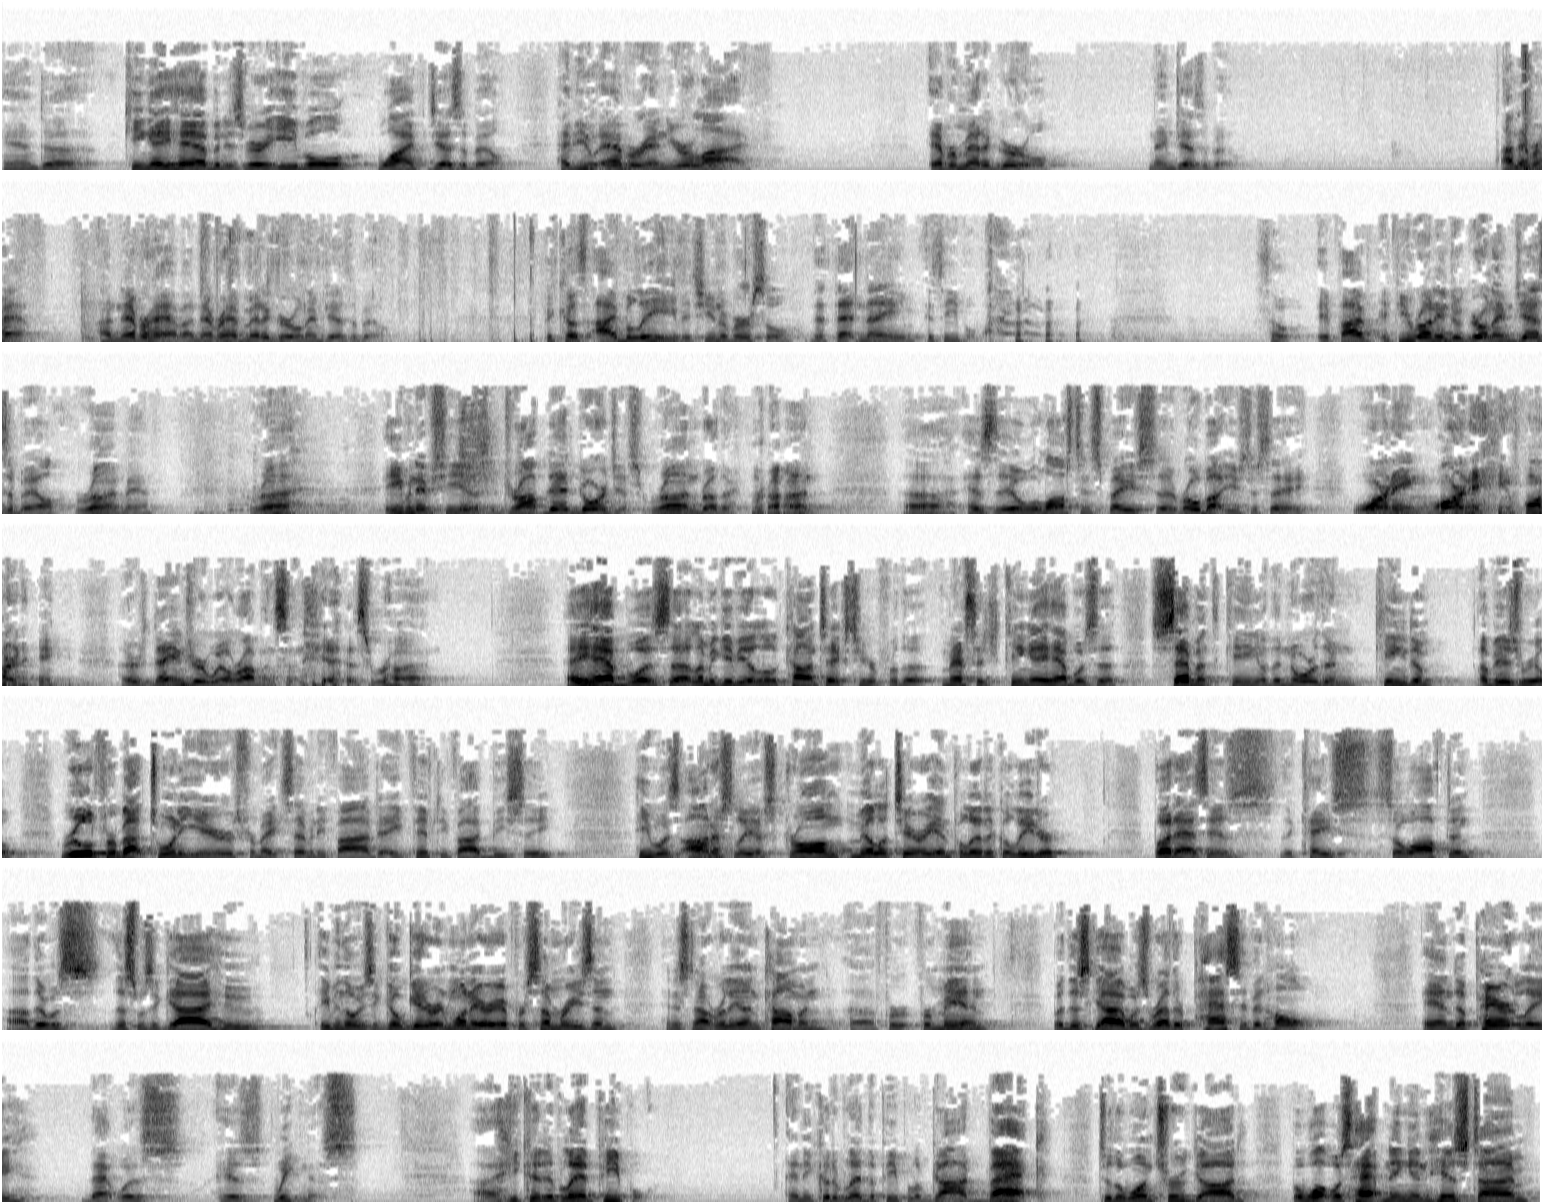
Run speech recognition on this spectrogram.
And uh, King Ahab and his very evil wife Jezebel. Have you ever in your life ever met a girl named Jezebel? I never have. I never have. I never have met a girl named Jezebel. Because I believe it's universal that that name is evil. So if I if you run into a girl named Jezebel, run, man, run. Even if she is drop dead gorgeous, run, brother, run. Uh, as the old Lost in Space uh, robot used to say, warning, warning, warning. There's danger, Will Robinson. Yes, run. Ahab was, uh, let me give you a little context here for the message. King Ahab was the seventh king of the northern kingdom of Israel, ruled for about 20 years from 875 to 855 BC. He was honestly a strong military and political leader, but as is the case so often, uh, there was this was a guy who, even though he's a go-getter in one area, for some reason, and it's not really uncommon uh, for for men, but this guy was rather passive at home, and apparently that was his weakness. Uh, he could have led people, and he could have led the people of God back to the one true God, but what was happening in his time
